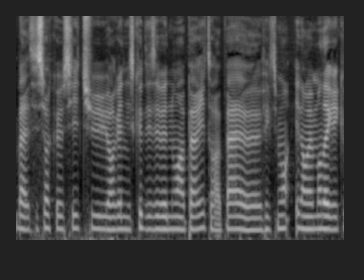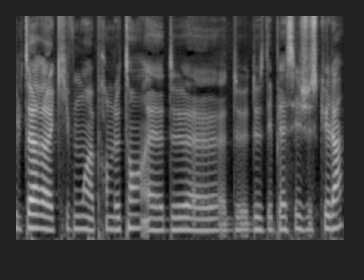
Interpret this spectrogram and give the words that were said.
Bah, c'est sûr que si tu organises que des événements à Paris, tu n'auras pas effectivement énormément d'agriculteurs qui vont prendre le temps de, de, de, se déplacer jusque-là.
